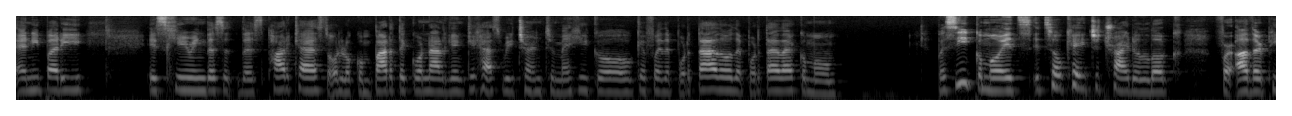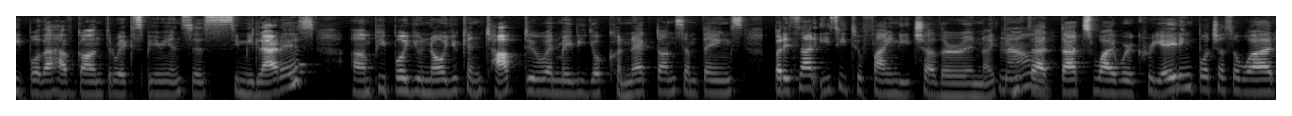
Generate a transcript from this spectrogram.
anybody is hearing this this podcast or lo comparte con alguien que has returned to Mexico, que fue deportado, deportada, como pues sí, como it's it's okay to try to look for other people that have gone through experiences similares. Um, people you know you can talk to and maybe you'll connect on some things but it's not easy to find each other. And i think No. that that's why we're creating Pocha So What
